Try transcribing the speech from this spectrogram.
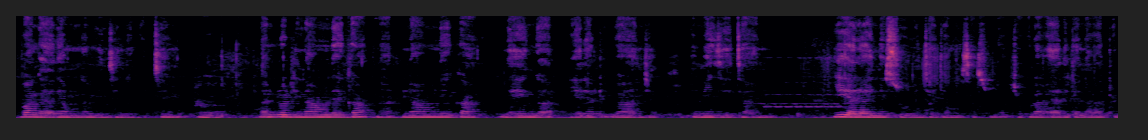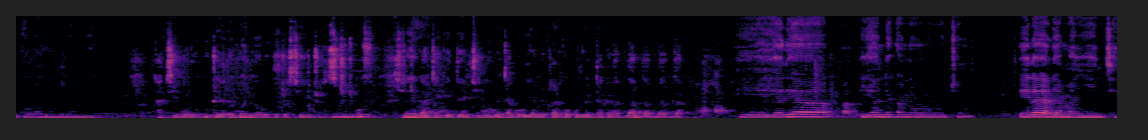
Kubanga yali amugambye nti ndi ku ttiimu. Mm, landlord n'amuleka na- n'amuleka naye nga yali atubanja emyezi etaano. Ye yali alina essuubi nti ajja musasula kyokulaba yali tanabatugoba mu nyumba kati olubuto yaleko olina olubuto kyekyo sikituufu naye ngaategedde nti nowetaga obuyambi okutandika okunywa eddagala blablabla Eh, yali a- a- yandeka n'olubuto era yali amanyi nti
